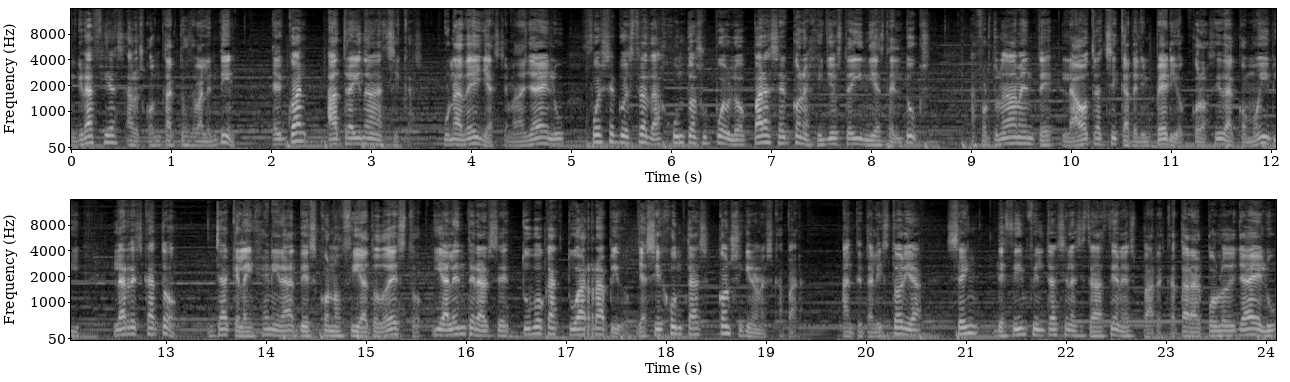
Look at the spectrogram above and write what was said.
gracias a los contactos de Valentín, el cual ha traído a las chicas. Una de ellas, llamada Yaelu, fue secuestrada junto a su pueblo para ser conejillos de indias del Dux. Afortunadamente, la otra chica del Imperio, conocida como Ivy, la rescató, ya que la ingeniera desconocía todo esto, y al enterarse tuvo que actuar rápido, y así juntas consiguieron escapar. Ante tal historia, Sen decide infiltrarse en las instalaciones para rescatar al pueblo de Yaelu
